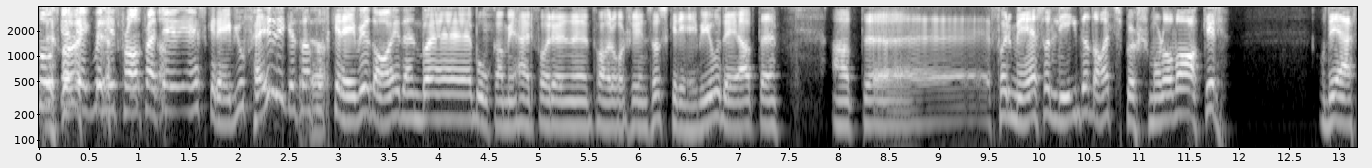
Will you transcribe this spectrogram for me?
nå skal jeg legge meg litt flat, for jeg, jeg, skrev jo feil, ikke sant. Så skrev jeg da i den eh, boka mi her for en par år siden, så skrev jeg jo det at, eh, at for meg så ligger det da et spørsmål og vaker. Og det er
